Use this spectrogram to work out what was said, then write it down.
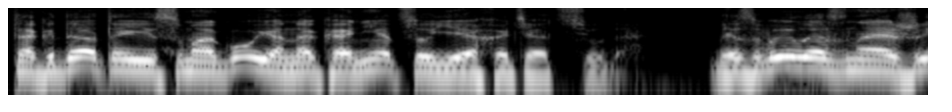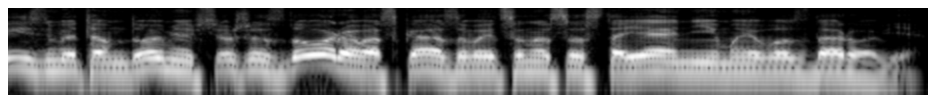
«Тогда-то и смогу я, наконец, уехать отсюда. Безвылазная жизнь в этом доме все же здорово сказывается на состоянии моего здоровья.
